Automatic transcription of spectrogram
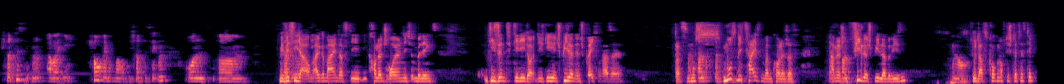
Statistiken, aber ich schaue einfach mal auf die Statistiken und ähm, wir wissen ja auch allgemein, dass die, die College-Rollen nicht unbedingt die sind, die, die, die, die den Spielern entsprechen. Also das, muss, das muss nichts heißen beim College. Das, das haben ja schon viele Spieler bewiesen. Genau. Du darfst gucken auf die Statistik.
